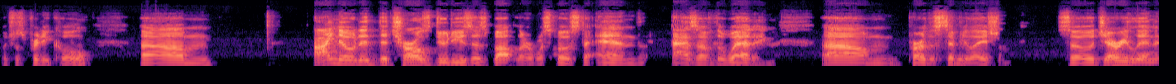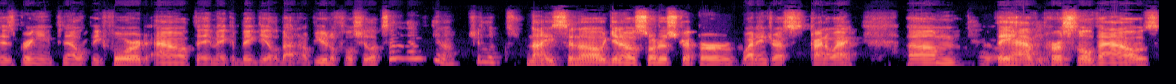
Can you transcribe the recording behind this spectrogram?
which was pretty cool. Um, I noted that Charles' duties as butler was supposed to end as of the wedding, um, per the stipulation. So Jerry Lynn is bringing Penelope Ford out. They make a big deal about how beautiful she looks, and, and you know she looks nice in a you know sort of stripper wedding dress kind of way. Um, they have personal vows.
